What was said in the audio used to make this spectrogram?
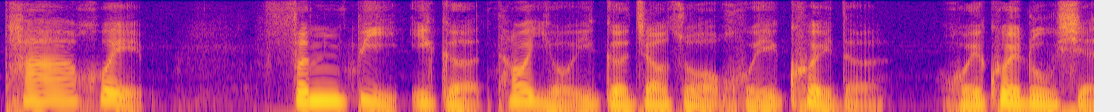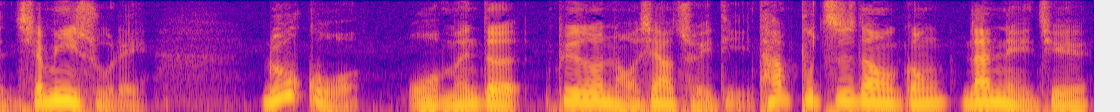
它会。分泌一个，它会有一个叫做回馈的回馈路线，像秘书嘞。如果我们的，比如说脑下垂体，它不知道供哪哪些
